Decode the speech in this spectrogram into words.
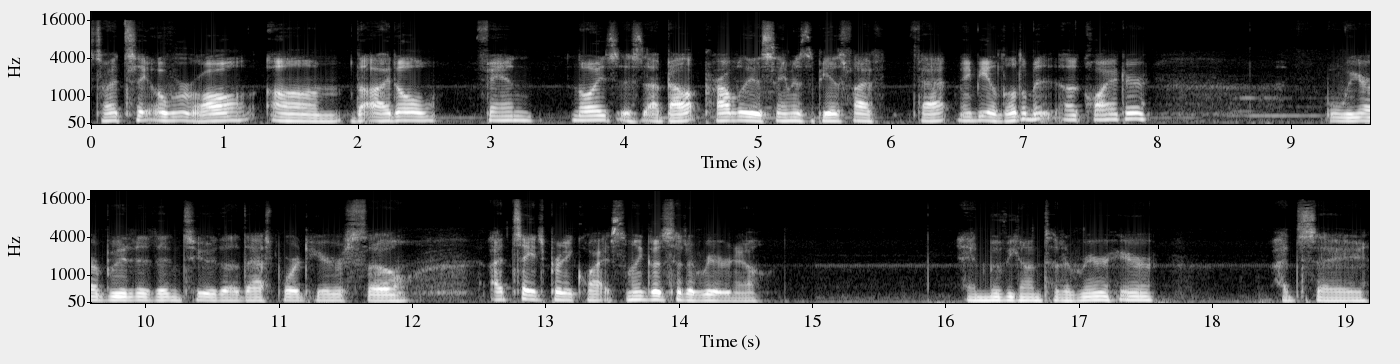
So I'd say overall, um, the idle fan noise is about probably the same as the PS5 Fat, maybe a little bit uh, quieter. We are booted into the dashboard here, so I'd say it's pretty quiet. So let me go to the rear now. And moving on to the rear here, I'd say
